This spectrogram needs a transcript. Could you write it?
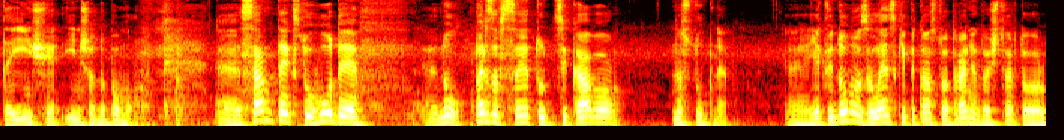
та інші, інша допомога. Е, Сам текст угоди, е, ну, перш за все, тут цікаво наступне. Е, Як відомо, Зеленський 15 травня 24,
